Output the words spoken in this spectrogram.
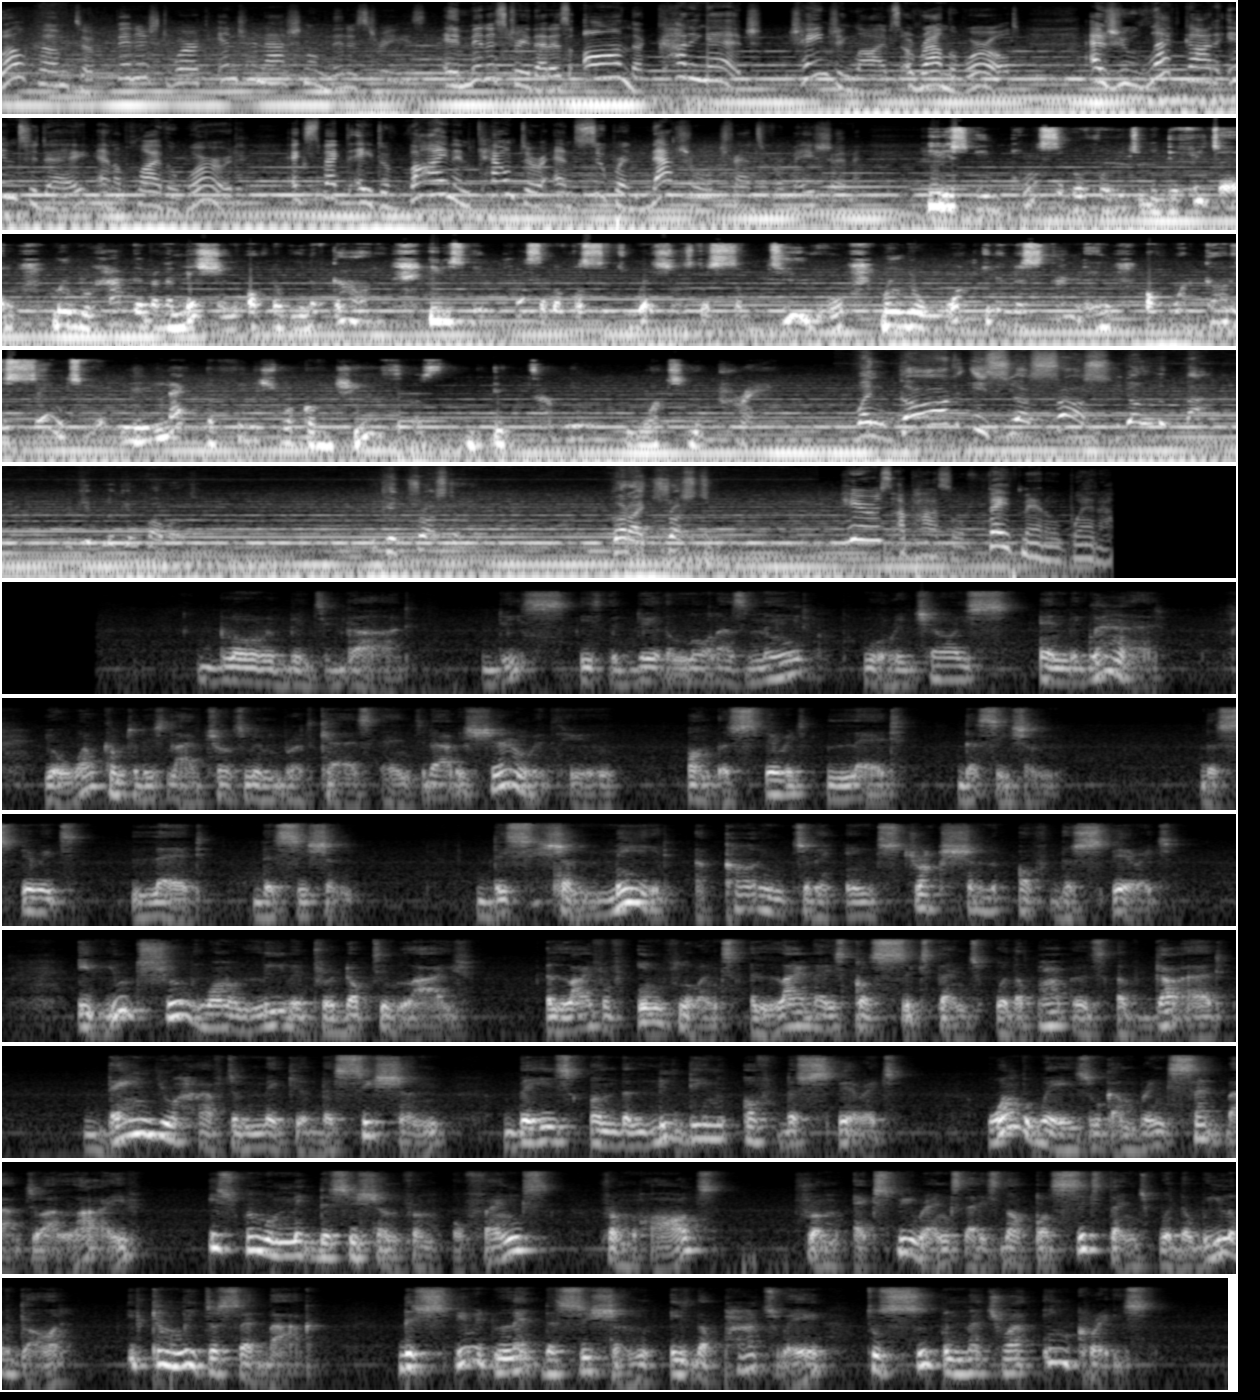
Welcome to Finished Work International Ministries, a ministry that is on the cutting edge, changing lives around the world. As you let God in today and apply the word, expect a divine encounter and supernatural transformation. It is impossible for you to be defeated when you have the revelation of the will of God. It is impossible for situations to subdue you when you walk in understanding of what God is saying to you. Let the finished work of Jesus determine what you pray. When God is your source, you don't look back. You keep looking forward. You keep trusting. God, I trust you. Here's Apostle Faithman Ogboada. Glory be to God. This is the day the Lord has made. We'll rejoice and be glad. You're welcome to this live church meeting broadcast, and today I'll be sharing with you on the spirit led decision. The spirit led decision. Decision made according to the instruction of the spirit. If you truly want to live a productive life, a life of influence, a life that is consistent with the purpose of God, then you have to make your decision based on the leading of the Spirit. One of the ways we can bring setback to our life is when we make decision from offense, from hurt, from experience that is not consistent with the will of God. It can lead to setback. The spirit led decision is the pathway to supernatural increase.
